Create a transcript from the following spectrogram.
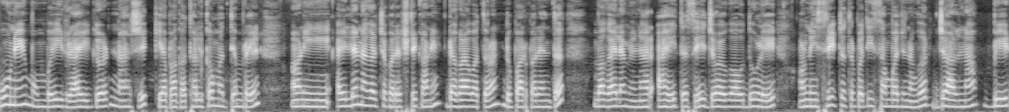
पुणे मुंबई रायगड नाशिक या भागात हलका मध्यम राहील आणि अहिल्यानगरच्या बऱ्याच ठिकाणी ढगाळ वातावरण दुपारपर्यंत बघायला मिळणार आहे. तसे जळगाव धुळे आणि श्री छत्रपती संभाजीनगर जालना बीड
